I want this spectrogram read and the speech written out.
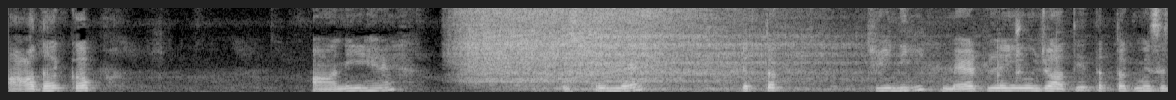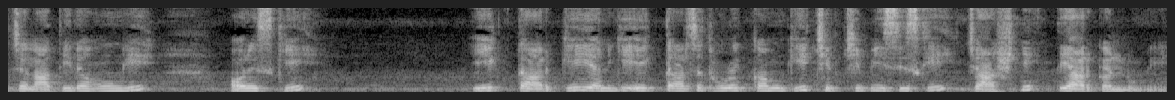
आधा कप पानी है। इसको मैं जब तक चीनी मेल्ट नहीं हो जाती, तब तक मैं इसे चलाती रहूँगी और इसकी एक तार की, यानी कि एक तार से थोड़े कम की, चिपचिपी इसकी चाशनी तैयार कर लूँगी।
